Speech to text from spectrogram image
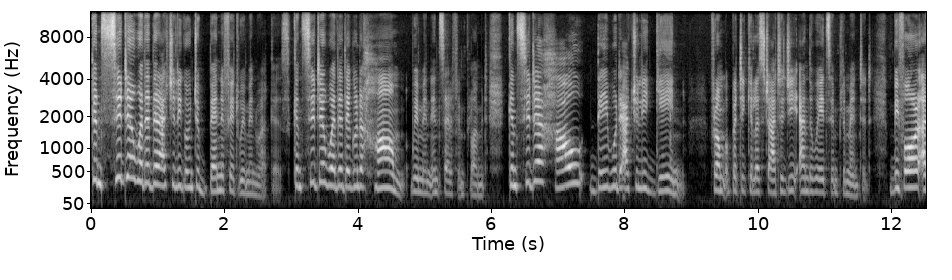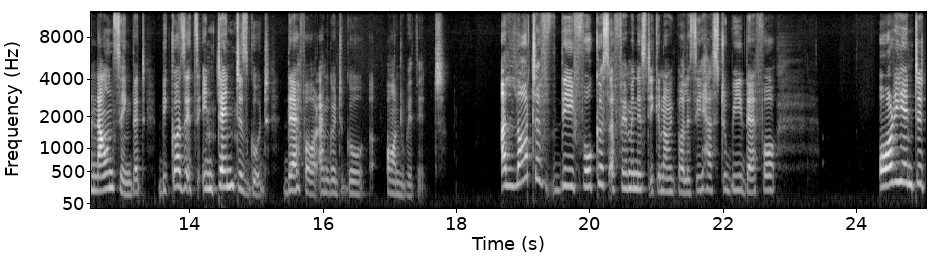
Consider whether they're actually going to benefit women workers. Consider whether they're going to harm women in self employment. Consider how they would actually gain from a particular strategy and the way it's implemented before announcing that because its intent is good, therefore I'm going to go on with it. A lot of the focus of feminist economic policy has to be, therefore, oriented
